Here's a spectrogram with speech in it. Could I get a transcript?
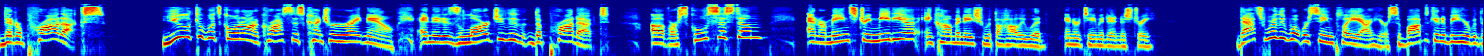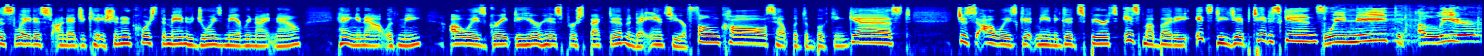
that are products? You look at what's going on across this country right now, and it is largely the product of our school system and our mainstream media in combination with the Hollywood entertainment industry. That's really what we're seeing play out here. So Bob's going to be here with this latest on education. And of course, the man who joins me every night now, hanging out with me. Always great to hear his perspective and to answer your phone calls, help with the booking guest. Just always get me into good spirits. It's my buddy. It's DJ Potato Skins. We need a leader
